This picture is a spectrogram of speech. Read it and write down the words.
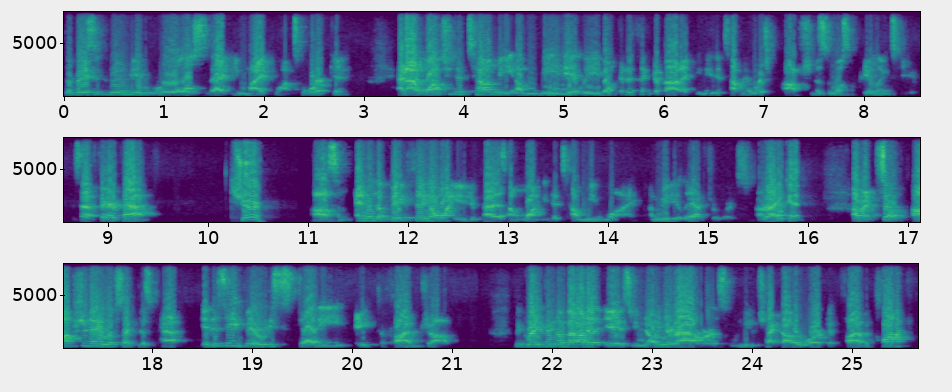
They're basically going to be roles that you might want to work in. And I want you to tell me immediately, you don't get to think about it, you need to tell me which option is the most appealing to you. Is that fair, Pat? Sure. Awesome. And then the big thing I want you to do, Pat, is I want you to tell me why immediately afterwards. All right? Okay. All right. So option A looks like this, Pat. It is a very steady eight to five job. The great thing about it is you know your hours. When you check out of work at five o'clock,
